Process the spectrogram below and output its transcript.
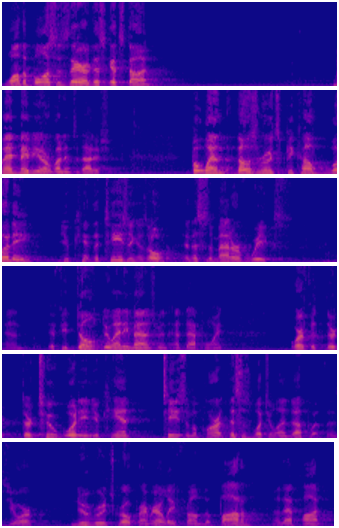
While the boss is there, this gets done. But maybe you don't run into that issue. But when those roots become woody, the teasing is over. And this is a matter of weeks. And if you don't do any management at that point, or if it, they're, they're too woody and you can't tease them apart, this is what you'll end up with, is your new roots grow primarily from the bottom of that pot,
